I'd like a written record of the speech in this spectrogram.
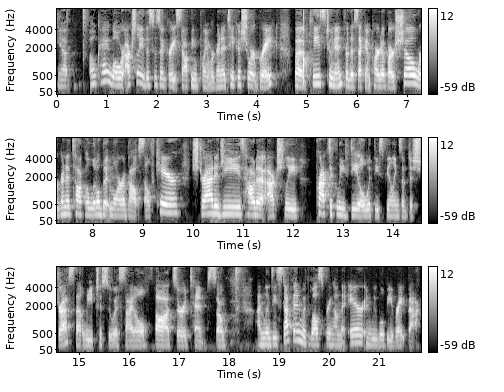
Yep. Okay, well, we're actually, this is a great stopping point. We're going to take a short break, but please tune in for the second part of our show. We're going to talk a little bit more about self care, strategies, how to actually practically deal with these feelings of distress that lead to suicidal thoughts or attempts. So, I'm Lindsay Steffen with Wellspring on the Air, and we will be right back.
